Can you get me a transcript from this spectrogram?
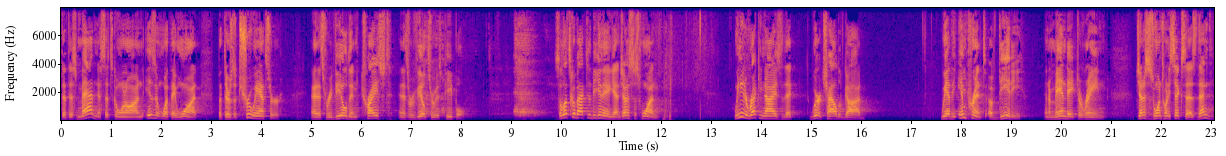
that this madness that's going on isn't what they want, but there's a true answer, and it's revealed in Christ and it's revealed through his people. So let's go back to the beginning again Genesis 1. We need to recognize that we're a child of God. We have the imprint of deity and a mandate to reign. Genesis 1:26 says, "Then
